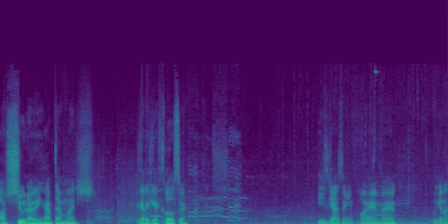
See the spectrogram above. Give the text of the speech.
Oh, shoot. I didn't have that much. I got to get closer. These guys ain't playing, man. We're gonna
